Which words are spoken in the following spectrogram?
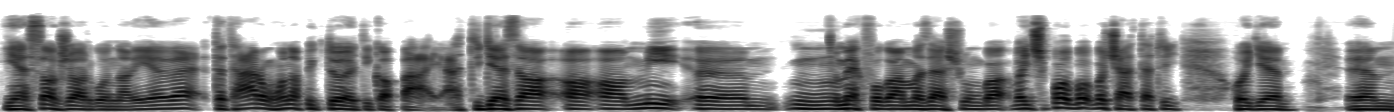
ilyen szakzsargonnal élve, tehát három hónapig töltik a pályát. Ugye ez a, a, a mi ö, megfogalmazásunkban, vagyis bo, bo, bocsánat, tehát hogy, hogy ö,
